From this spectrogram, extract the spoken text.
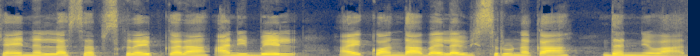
चॅनलला सबस्क्राईब करा आणि बेल आयकॉन दाबायला विसरू नका. धन्यवाद.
